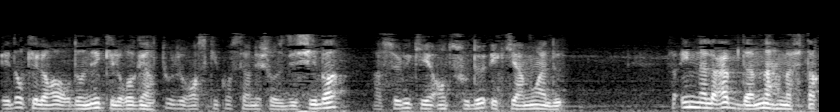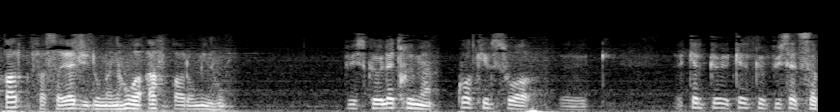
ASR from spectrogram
Et donc il leur a ordonné qu'ils regardent toujours en ce qui concerne les choses d'ici-bas à celui qui est en dessous d'eux et qui a moins d'eux. Puisque l'être humain, quoi qu'il soit, euh, quelle, que, puisse être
